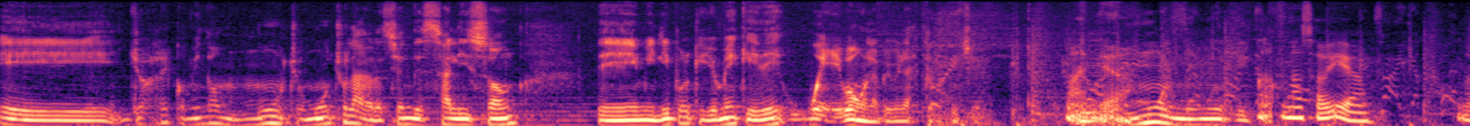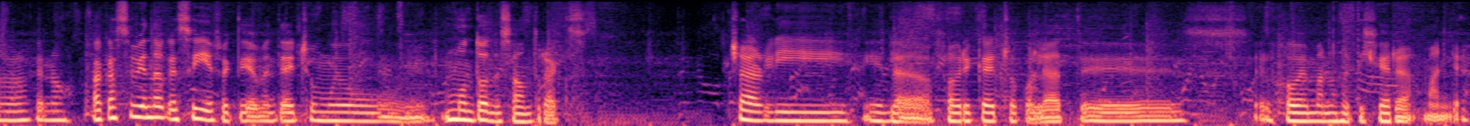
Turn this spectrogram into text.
Eh, yo recomiendo mucho, mucho la versión de Sally Song de Emily porque yo me quedé huevón la primera vez que lo escuché. Man, ya. Muy, muy, muy rico. No, no sabía. La verdad que no. Acá estoy viendo que sí, efectivamente, ha hecho muy un montón de soundtracks. Charlie y la fábrica de chocolates, el joven manos de tijera, man ya.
